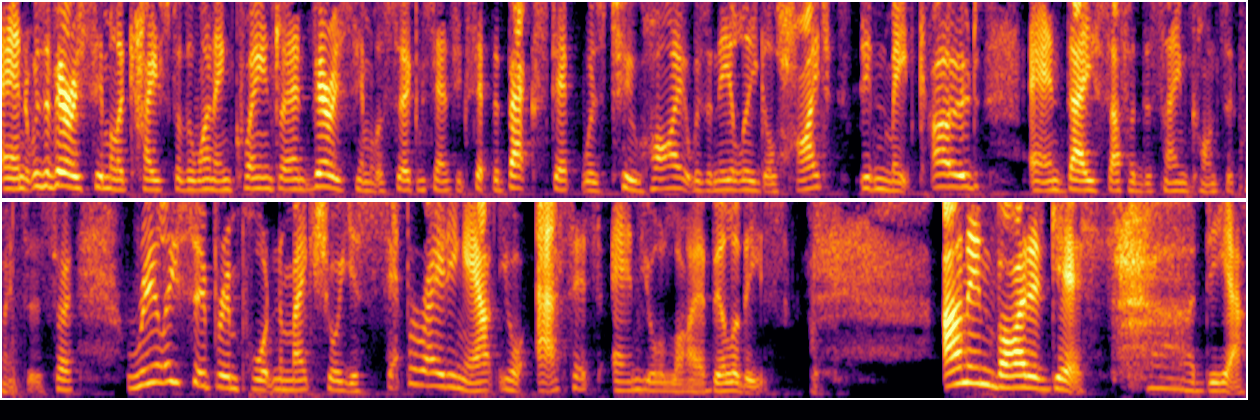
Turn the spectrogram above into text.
And it was a very similar case for the one in Queensland, very similar circumstance, except the back step was too high. It was an illegal height, didn't meet code, and they suffered the same consequences. So, really super important to make sure you're separating out your assets and your liabilities. Uninvited guests. Oh dear.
